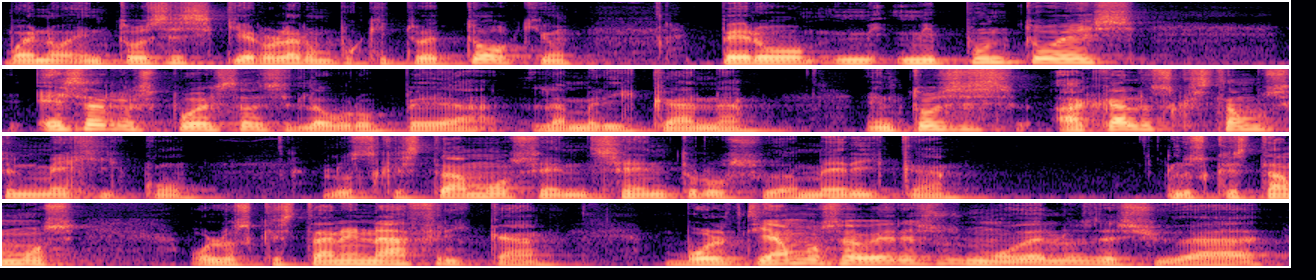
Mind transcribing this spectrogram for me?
Bueno, entonces quiero hablar un poquito de Tokio, pero mi, mi punto es, esas respuestas, la europea, la americana, entonces acá los que estamos en México, los que estamos en Centro, Sudamérica, los que estamos o los que están en África, volteamos a ver esos modelos de ciudad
